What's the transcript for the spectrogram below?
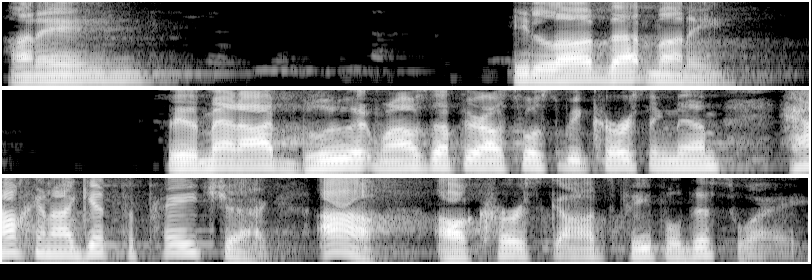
Honey, he loved that money. So he said, Man, I blew it when I was up there. I was supposed to be cursing them. How can I get the paycheck? Ah, I'll curse God's people this way.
